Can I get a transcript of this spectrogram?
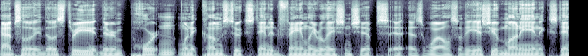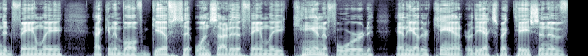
Absolutely. Those three, they're important when it comes to extended family relationships as well. So the issue of money and extended family, that can involve gifts that one side of the family can afford and the other can't, or the expectation of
